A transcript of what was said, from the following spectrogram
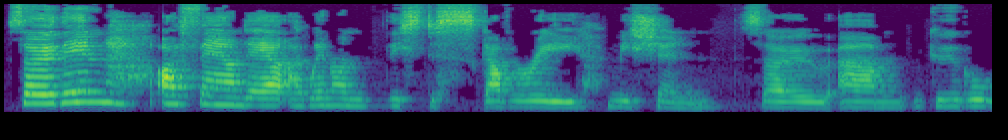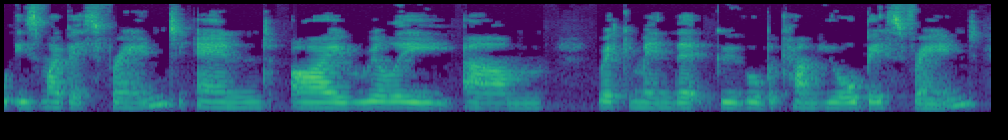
So then I found out, I went on this discovery mission. So um, Google is my best friend, and I really um, recommend that Google become your best friend.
